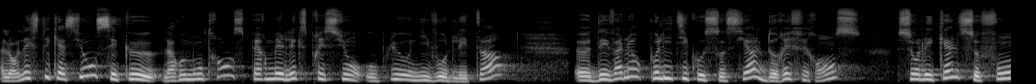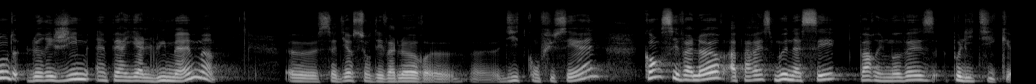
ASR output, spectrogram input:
Alors l'explication, c'est que la remontrance permet l'expression au plus haut niveau de l'État des valeurs politico-sociales de référence sur lesquelles se fonde le régime impérial lui-même, c'est-à-dire sur des valeurs dites confucéennes, quand ces valeurs apparaissent menacées par une mauvaise politique.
